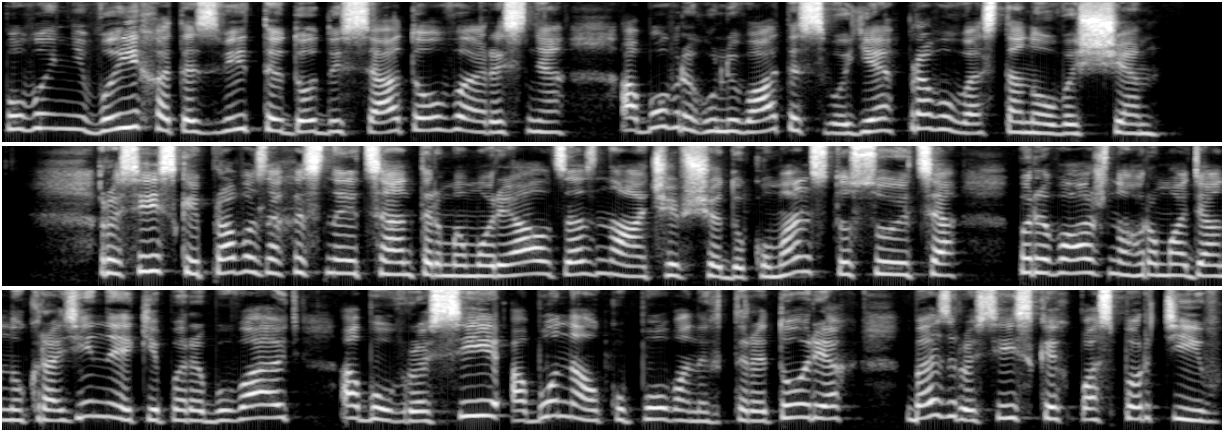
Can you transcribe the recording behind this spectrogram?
повинні виїхати звідти до 10 вересня або врегулювати своє правове становище. Російський правозахисний центр Меморіал зазначив, що документ стосується переважно громадян України, які перебувають або в Росії, або на окупованих територіях без російських паспортів.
